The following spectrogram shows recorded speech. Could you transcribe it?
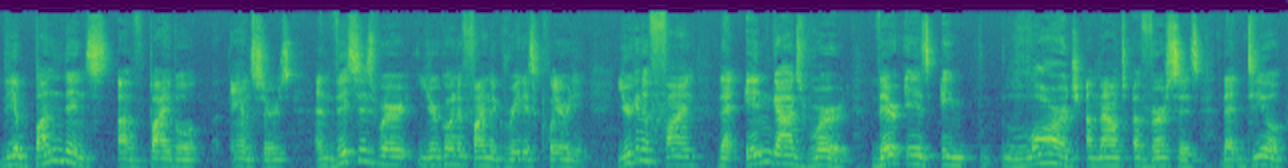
the abundance of Bible answers, and this is where you're going to find the greatest clarity you're going to find that in God's Word, there is a large amount of verses that deal,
